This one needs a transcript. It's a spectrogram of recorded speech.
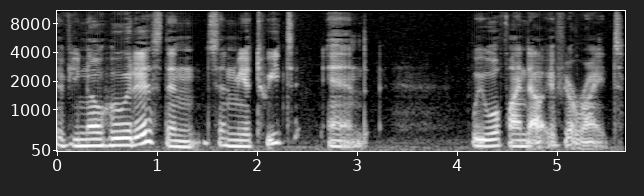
If you know who it is, then send me a tweet and we will find out if you're right.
